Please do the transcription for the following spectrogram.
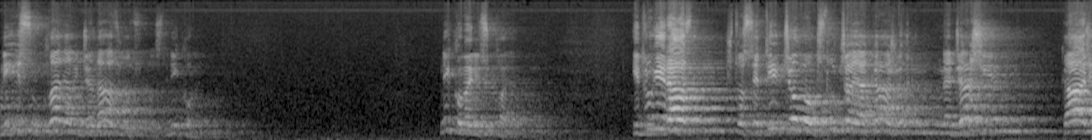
nisu klanjali dženazu u odsutnosti. Nikome. Nikome nisu klanjali. I drugi razlog, što se tiče ovog slučaja, kaže Neđašije, kaže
